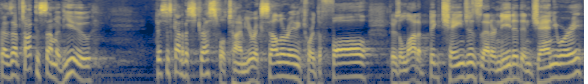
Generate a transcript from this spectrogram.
But as I've talked to some of you, this is kind of a stressful time. You're accelerating toward the fall. There's a lot of big changes that are needed in January.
